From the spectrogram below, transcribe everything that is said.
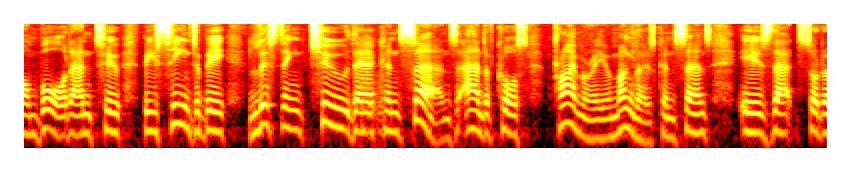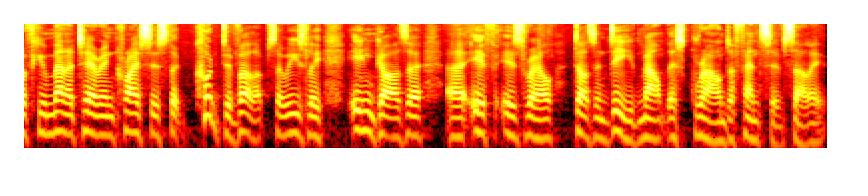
on board and to be seen to be listening to their concerns. And of course, primary among those concerns is that sort of humanitarian crisis that could develop so easily in Gaza uh, if Israel does indeed mount this ground offensive, Sally.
